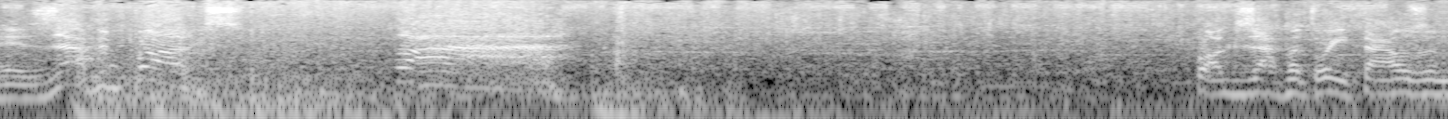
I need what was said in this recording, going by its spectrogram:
here zapping bugs! Ah! Bug Zapper 3000.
